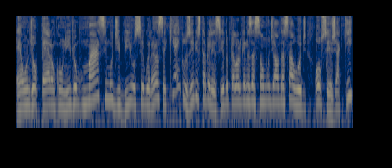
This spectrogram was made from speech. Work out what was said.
é onde operam com nível máximo de biossegurança, que é inclusive estabelecido pela Organização Mundial da Saúde. Ou seja, aqui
